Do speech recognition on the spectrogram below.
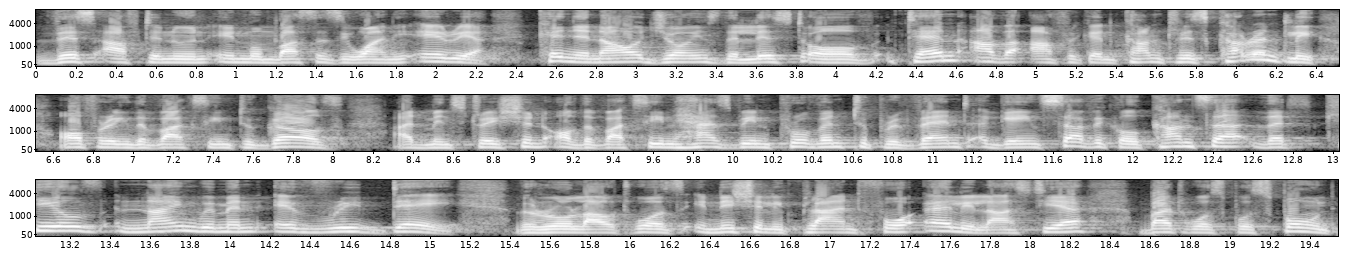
this afternoon in Mombasa Ziwani area. Kenya now joins the list of 10 other African countries currently offering the vaccine to girls. Administration of the vaccine has been proven to prevent against cervical cancer that kills nine women every day. The rollout was initially planned for early last year, but was postponed.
